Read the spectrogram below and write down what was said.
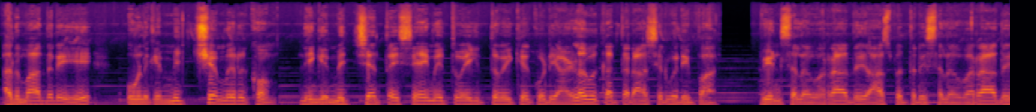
அது மாதிரி உங்களுக்கு மிச்சம் இருக்கும். நீங்கள் மிச்சத்தை சேமித்து வைத்து வைக்கக்கூடிய அளவு கத்தர் ஆசீர்வதிப்பார். வீண் செலவு வராது ஆஸ்பத்திரி செலவு வராது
